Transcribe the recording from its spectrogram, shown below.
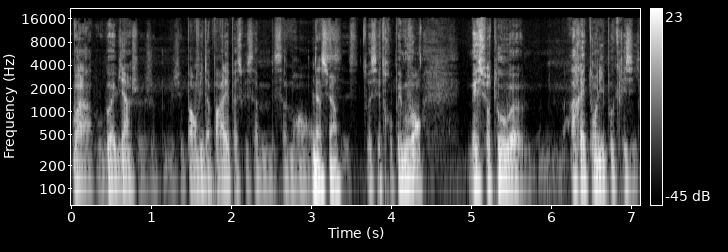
voilà, vous voyez bien, je n'ai pas envie d'en parler parce que ça, ça me rend. Bien sûr. C'est trop émouvant. Mais surtout, euh, arrêtons l'hypocrisie.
